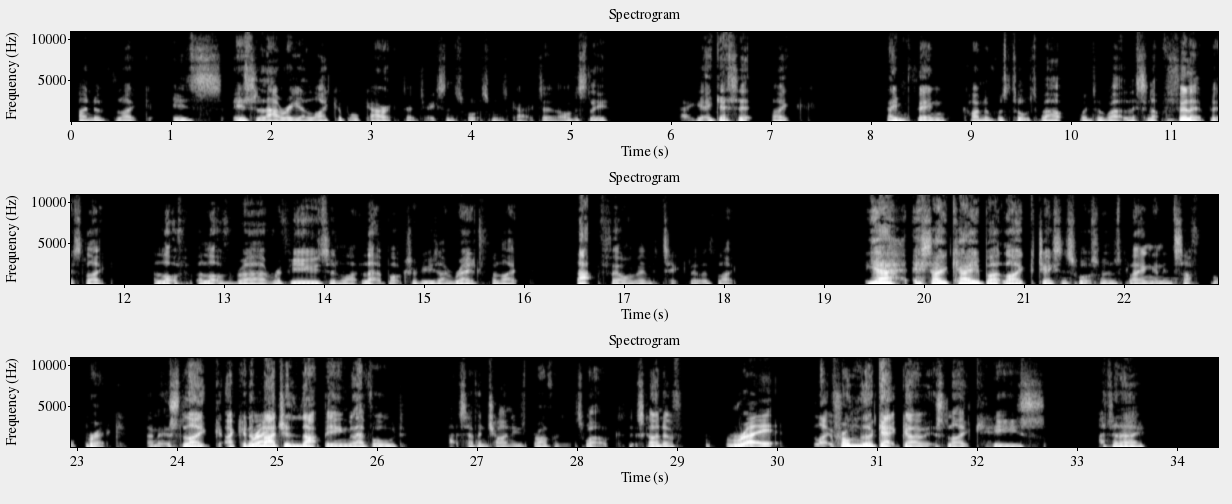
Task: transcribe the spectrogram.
kind of like is is Larry a likable character? Jason Schwartzman's character, and obviously, I, I guess it like same thing kind of was talked about when talking about listen up Philip. It's like a lot of a lot of uh, reviews and like Letterboxd reviews I read for like that film in particular was like, yeah, it's okay, but like Jason Schwartzman was playing an insufferable prick, and it's like I can Right. imagine that being leveled at Seven Chinese Brothers as well because it's kind of right. like from the get go, it's like he's I don't know,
